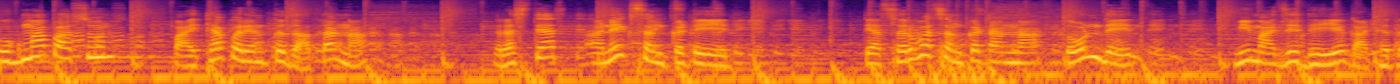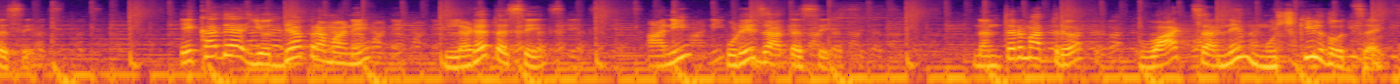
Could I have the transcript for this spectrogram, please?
उगमापासून पायथ्यापर्यंत जाताना रस्त्यात अनेक संकटे येत. त्या सर्व संकटांना तोंड देत मी माझे ध्येय गाठत असे. एखाद्या योद्ध्याप्रमाणे लढत असे आणि पुढे जात असे. नंतर मात्र वाट चालणे मुश्किल होत जाईल.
